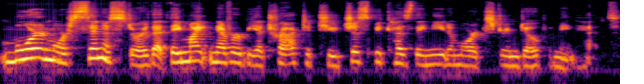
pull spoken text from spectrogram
more and more sinister that they might never be attracted to just because they need a more extreme dopamine hit.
